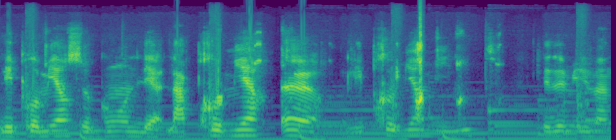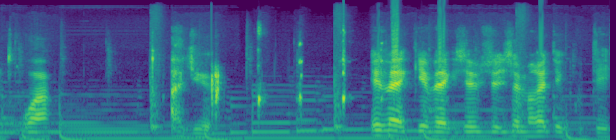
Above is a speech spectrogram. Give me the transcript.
les premières secondes, la première heure, les premières minutes de 2023 à Dieu? Évêque, évêque, j'aimerais t'écouter.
